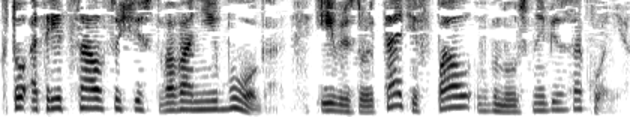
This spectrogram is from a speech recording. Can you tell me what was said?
кто отрицал существование Бога и в результате впал в гнусное беззаконие.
